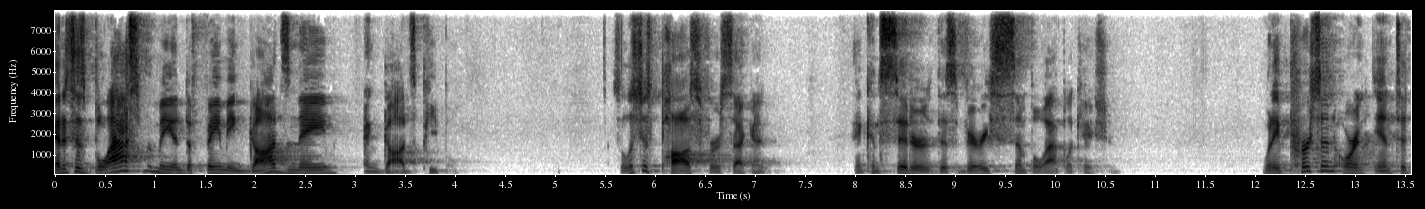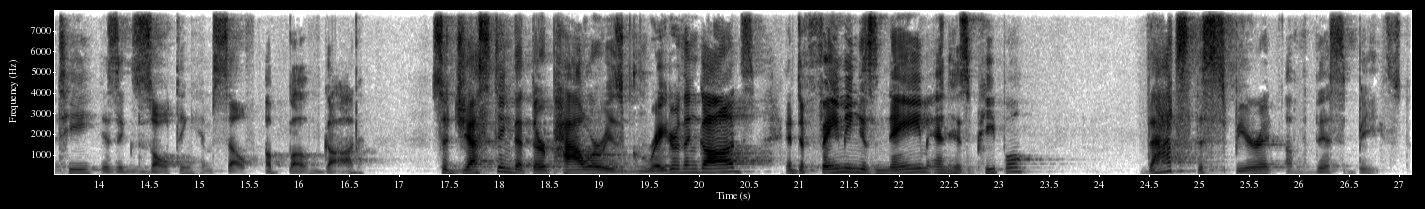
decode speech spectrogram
And it's his blasphemy and defaming God's name and God's people. So let's just pause for a second and consider this very simple application. When a person or an entity is exalting himself above God, suggesting that their power is greater than God's and defaming his name and his people, that's the spirit of this beast.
